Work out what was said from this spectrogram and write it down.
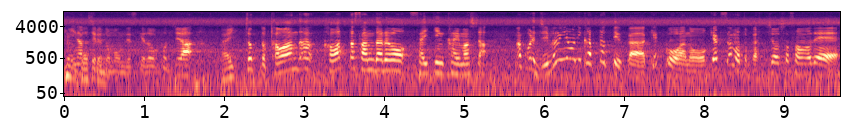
気になってると思うんですけど こちら、はい、ちょっと変わった変わったサンダルを最近買いました。まあ、これ自分用に買ったっていうか結構あのお客様とか視聴者様で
